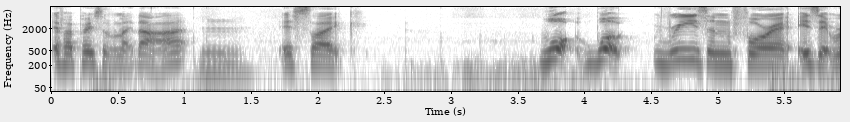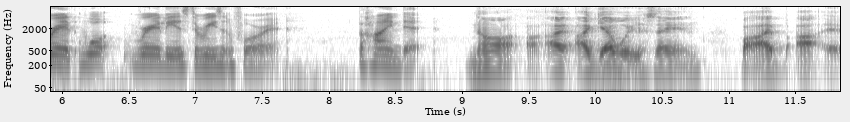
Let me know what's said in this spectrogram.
if I post something like that, mm. it's like, what what reason for it is it real? What really is the reason for it behind it? No, I, I get what you're saying, but I, I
